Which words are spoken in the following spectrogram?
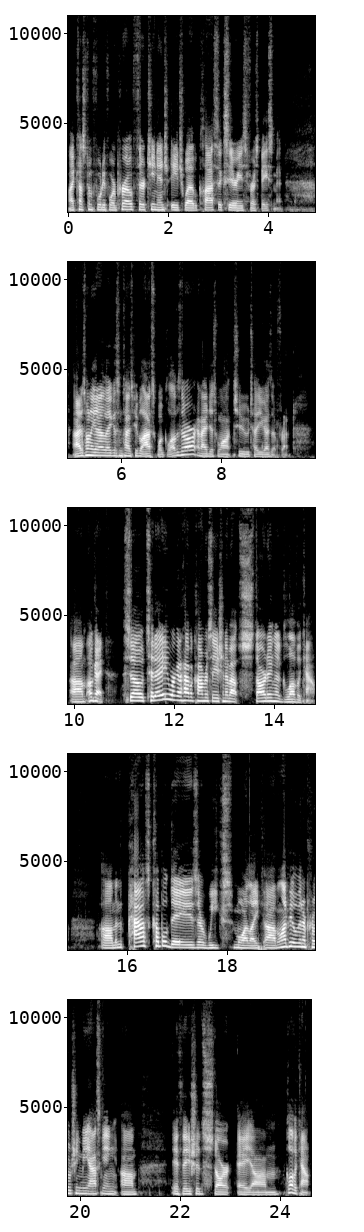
my custom 44 Pro 13-inch H-Web Classic Series first baseman. I just want to get out of the way because sometimes people ask what gloves there are, and I just want to tell you guys up front. Um, okay, so today we're going to have a conversation about starting a glove account. Um, in the past couple days or weeks, more like, um, a lot of people have been approaching me asking um, if they should start a um, glove account.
